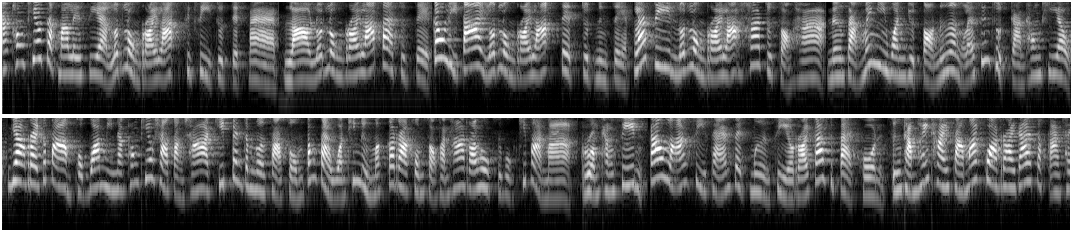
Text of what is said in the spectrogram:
นักท่องเที่ยวจากมาเลเซียลดลงร้อยละ 14.78 ลาวลดลงร้อยละ 8.7 เกาหลีใต้ลดลงร้อยละ 7.17 และจีนลดลงร้อยละ 5.25 เนื่องจากไม่มีวันหยุดต่อเนื่อง และสิ้นสุดการท่องเที่ยว อย่างไรก็ตามพบว่ามีนักท่องเที่ยวชาวต่างชาติ คิดเป็นจำนวนสะสมตั้งแต่วันที่ 1 มกราคม 2566 ที่ผ่านมา รวมทั้งสิ้น 9,474,498 คน ซึ่งทำให้ไทยสามารถกวาดรายได้จากการใช้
